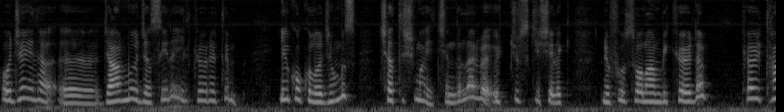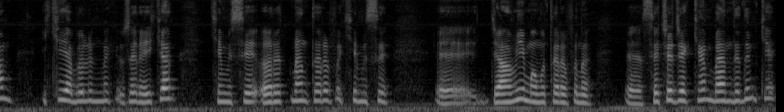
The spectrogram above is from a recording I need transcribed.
hocayla e, cami hocasıyla ilk öğretim ilkokul hocamız çatışma içindeler ve 300 kişilik nüfusu olan bir köyde köy tam ikiye bölünmek üzereyken kimisi öğretmen tarafı kimisi e, cami imamı tarafını e, seçecekken ben dedim ki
